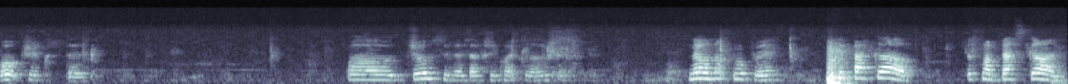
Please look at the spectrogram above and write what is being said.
Oh, Trix dead. Well, Joseph is actually quite close. No, not Rupert. Get back up. That's my best gun.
